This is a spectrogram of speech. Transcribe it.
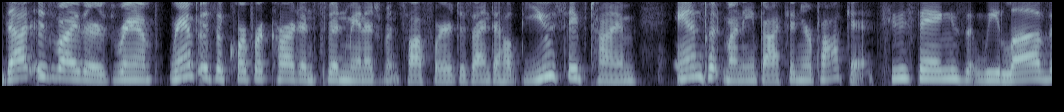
That is why there's Ramp. Ramp is a corporate card and spend management software designed to help you save time and put money back in your pocket. Two things we love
